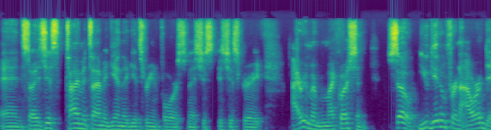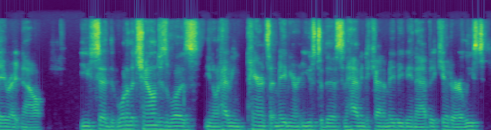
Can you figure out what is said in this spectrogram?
and so it's just time and time again that gets reinforced, and it's just it's just great. I remember my question. So you get them for an hour a day right now. You said that one of the challenges was, you know, having parents that maybe aren't used to this and having to kind of maybe be an advocate or at least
